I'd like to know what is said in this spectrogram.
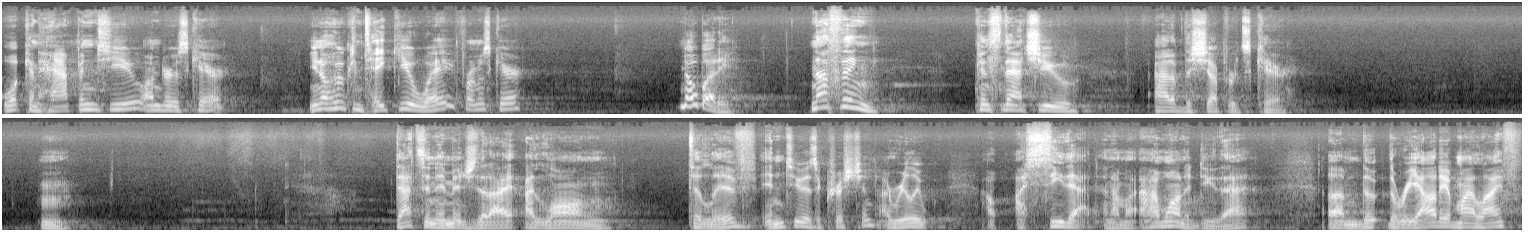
what can happen to you under his care? You know who can take you away from his care? Nobody. Nothing can snatch you out of the shepherd's care. Hmm. That's an image that I, I long to live into as a Christian. I really, I, I see that, and I'm like, I want to do that. Um, the, the reality of my life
